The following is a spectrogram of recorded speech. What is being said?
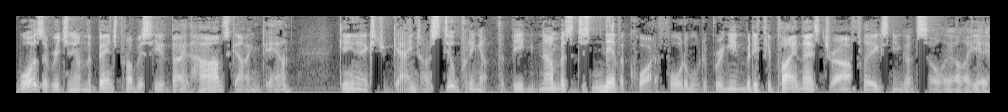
was originally on the bench, but obviously with both halves going down, getting extra game time, still putting up the big numbers, just never quite affordable to bring in. But if you're playing those draft leagues and you've got Soliola, yeah,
